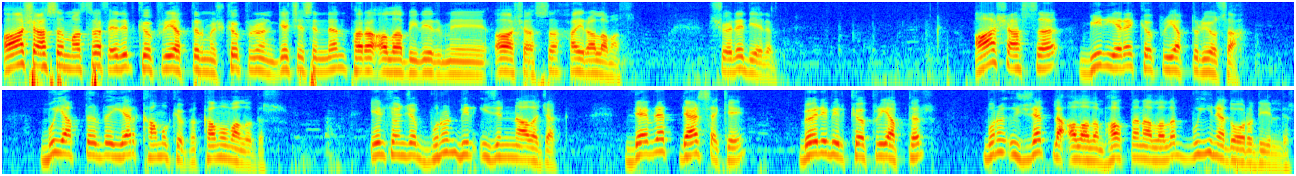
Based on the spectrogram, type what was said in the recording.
A şahsı masraf edip köprü yaptırmış. Köprünün geçisinden para alabilir mi? A şahsı hayır alamaz. Şöyle diyelim. A şahsı bir yere köprü yaptırıyorsa bu yaptırdığı yer kamu köprü, kamu malıdır. İlk önce bunun bir iznini alacak. Devlet derse ki böyle bir köprü yaptır, bunu ücretle alalım, halktan alalım. Bu yine doğru değildir.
